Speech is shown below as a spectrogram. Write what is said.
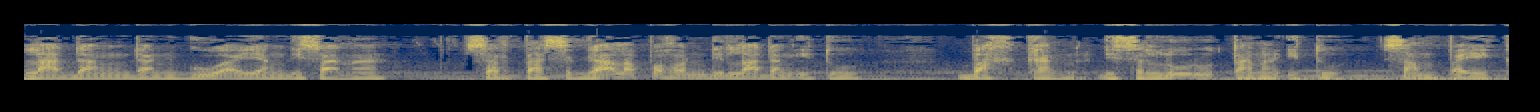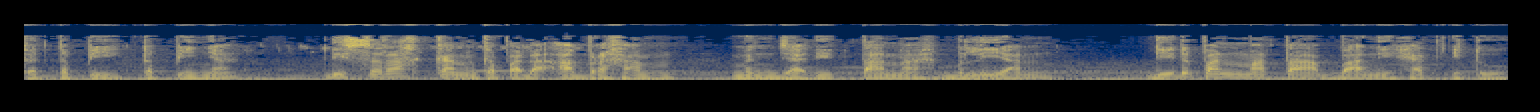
ladang dan gua yang di sana, serta segala pohon di ladang itu, bahkan di seluruh tanah itu sampai ke tepi-tepinya, diserahkan kepada Abraham menjadi tanah belian di depan mata Bani Het itu,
